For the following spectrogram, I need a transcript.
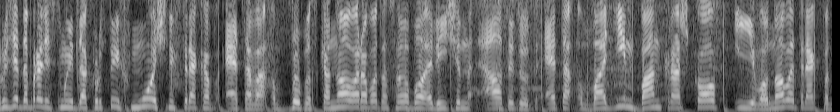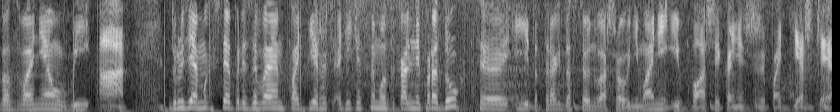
Друзья, добрались мы до крутых, мощных треков этого выпуска. Новая работа с лейбла Reaching Altitude. Это Вадим Банкрашков и его новый трек под названием We Are. Друзья, мы, кстати, призываем поддерживать отечественный музыкальный продукт, э, и этот трек достоин вашего внимания и вашей, конечно же, поддержки.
